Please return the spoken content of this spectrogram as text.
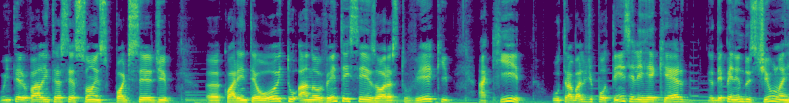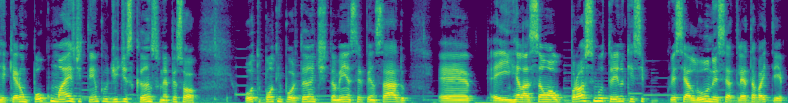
O intervalo entre as sessões pode ser de uh, 48 a 96 horas. Tu vê que aqui o trabalho de potência ele requer, dependendo do estímulo, né, requer um pouco mais de tempo de descanso, né, pessoal? Outro ponto importante também a ser pensado é, é em relação ao próximo treino que esse, que esse aluno, esse atleta vai ter,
